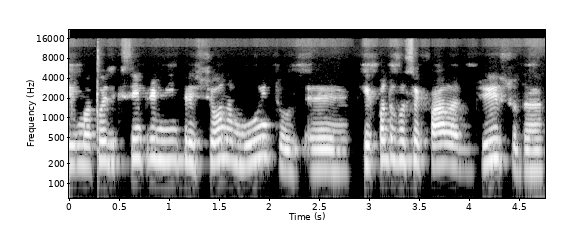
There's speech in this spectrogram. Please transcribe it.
e, uma coisa que sempre me impressiona muito é que quando você fala disso, da,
